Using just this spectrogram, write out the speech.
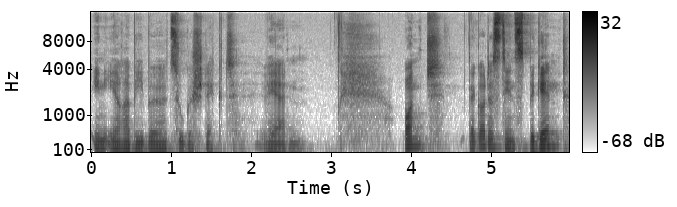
in ihrer Bibel zugesteckt werden. Und der Gottesdienst beginnt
